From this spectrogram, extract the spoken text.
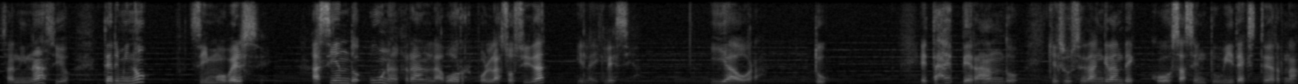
San Ignacio terminó sin moverse, haciendo una gran labor por la sociedad y la iglesia. Y ahora, ¿Estás esperando que sucedan grandes cosas en tu vida externa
